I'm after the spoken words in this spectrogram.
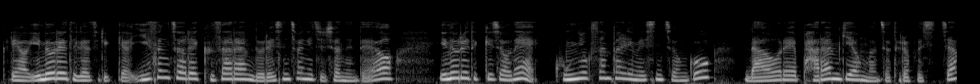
그래요. 이 노래 들려드릴게요. 이승철의 그 사람 노래 신청해 주셨는데요. 이 노래 듣기 전에 0638님의 신청곡 나월의 바람 기억 먼저 들어보시죠.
